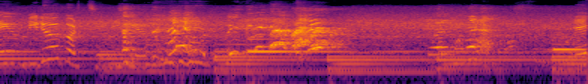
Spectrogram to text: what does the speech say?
এই ভিডিও করছি ভিডিও এই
